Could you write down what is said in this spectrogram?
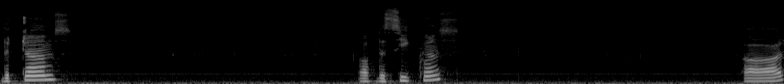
the terms of the sequence are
